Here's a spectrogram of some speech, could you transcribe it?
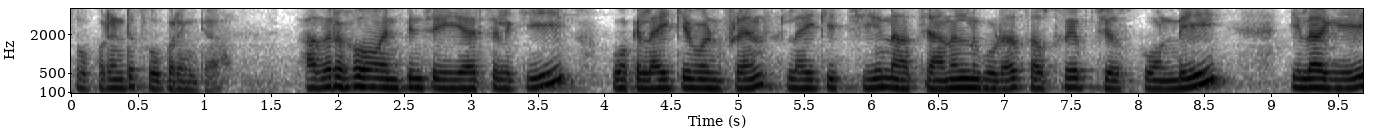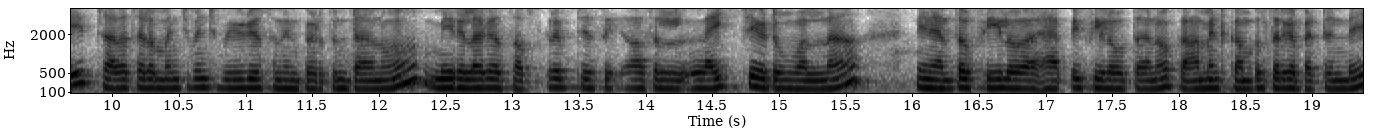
సూపర్ అంటే సూపర్ ఇంకా. అదర్హో అనిపించే ఈ అరిసెలకి ఒక లైక్ ఇవ్వండి ఫ్రెండ్స్. లైక్ ఇచ్చి నా ఛానల్ని కూడా సబ్స్క్రైబ్ చేసుకోండి. ఇలాగే చాలా చాలా మంచి మంచి వీడియోస్ నేను పెడుతుంటాను. మీరు ఇలాగ సబ్స్క్రైబ్ చేసి అసలు లైక్ చేయటం వలన నేను ఎంతో ఫీల్ హ్యాపీ ఫీల్ అవుతాను. కామెంట్ కంపల్సరీగా పెట్టండి.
